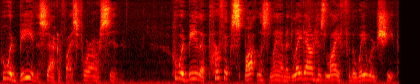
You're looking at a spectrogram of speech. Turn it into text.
who would be the sacrifice for our sin, who would be the perfect, spotless lamb and lay down his life for the wayward sheep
